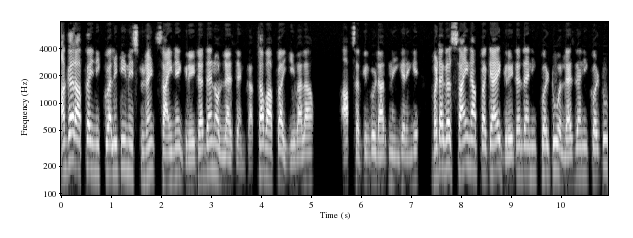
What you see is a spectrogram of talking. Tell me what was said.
अगर आपका इनइक्वालिटी में स्टूडेंट साइन है ग्रेटर देन और लेस देन का, तब आपका ये वाला आप सर्किल को डार्क नहीं करेंगे। बट अगर साइन आपका क्या है? ग्रेटर देन इक्वल टू और लेस देन इक्वल टू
